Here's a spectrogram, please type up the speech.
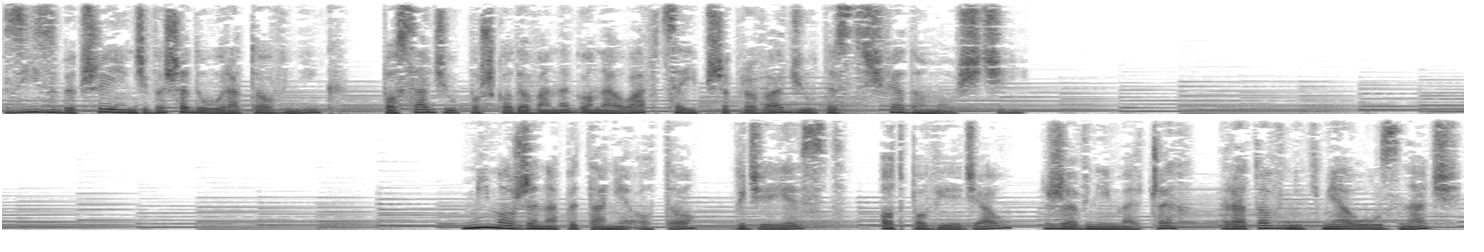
Z izby przyjęć wyszedł ratownik, posadził poszkodowanego na ławce i przeprowadził test świadomości. Mimo że na pytanie o to, gdzie jest, odpowiedział, że w Niemczech, ratownik miał uznać,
